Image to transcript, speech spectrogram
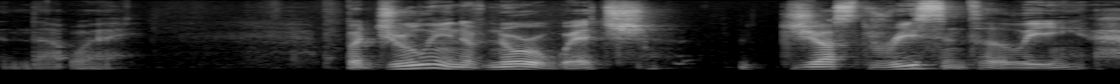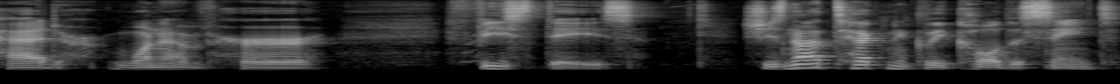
in that way. But Julian of Norwich just recently had one of her feast days. She's not technically called a saint,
